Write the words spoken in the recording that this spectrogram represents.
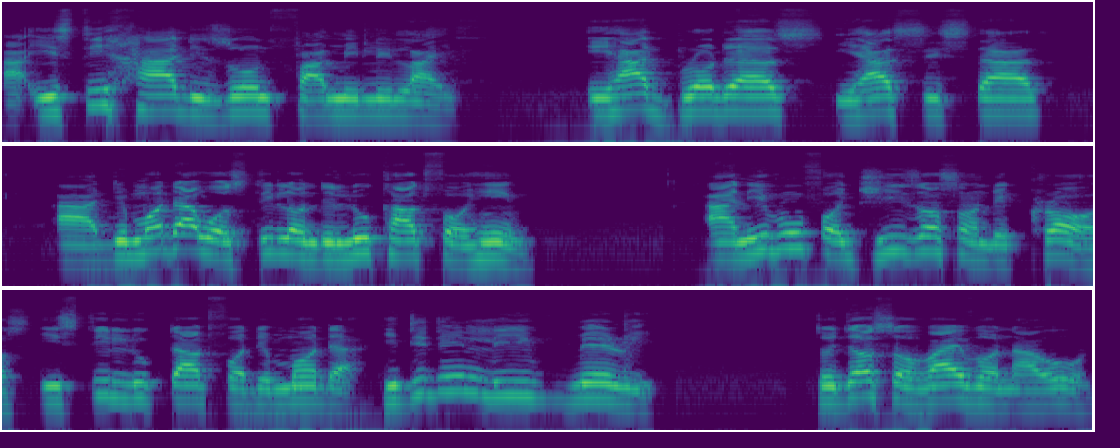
uh, he still had his own family life. He had brothers, he had sisters. Uh, the mother was still on the lookout for him. And even for Jesus on the cross, he still looked out for the mother. He didn't leave Mary to just survive on her own.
